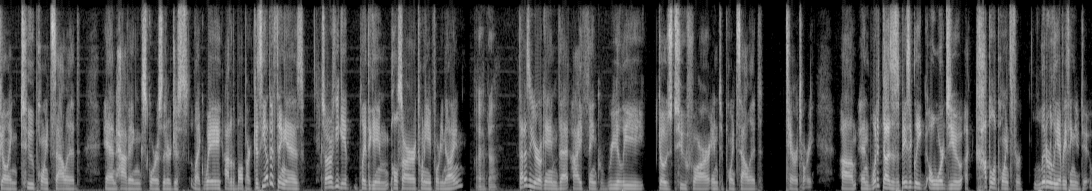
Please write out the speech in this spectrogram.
going two point salad and having scores that are just like way out of the ballpark. Because the other thing is, so I don't know if you gave, played the game Pulsar 2849. I have not. That is a Euro game that I think really goes too far into point salad territory. Um, and what it does is it basically awards you a couple of points for literally everything you do.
